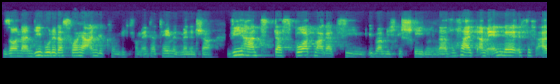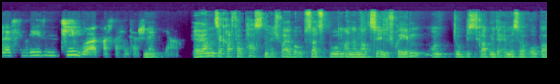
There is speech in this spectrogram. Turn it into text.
sondern wie wurde das vorher angekündigt vom Entertainment Manager? Wie hat das Sportmagazin über mich geschrieben? Das ist halt am Ende ist das alles ein riesen Teamwork, was dahinter steckt, mhm. ja. Ja, wir haben uns ja gerade verpasst. Ne? Ich war ja bei Boom an der Nordsee in Fremen und du bist gerade mit der MS Europa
